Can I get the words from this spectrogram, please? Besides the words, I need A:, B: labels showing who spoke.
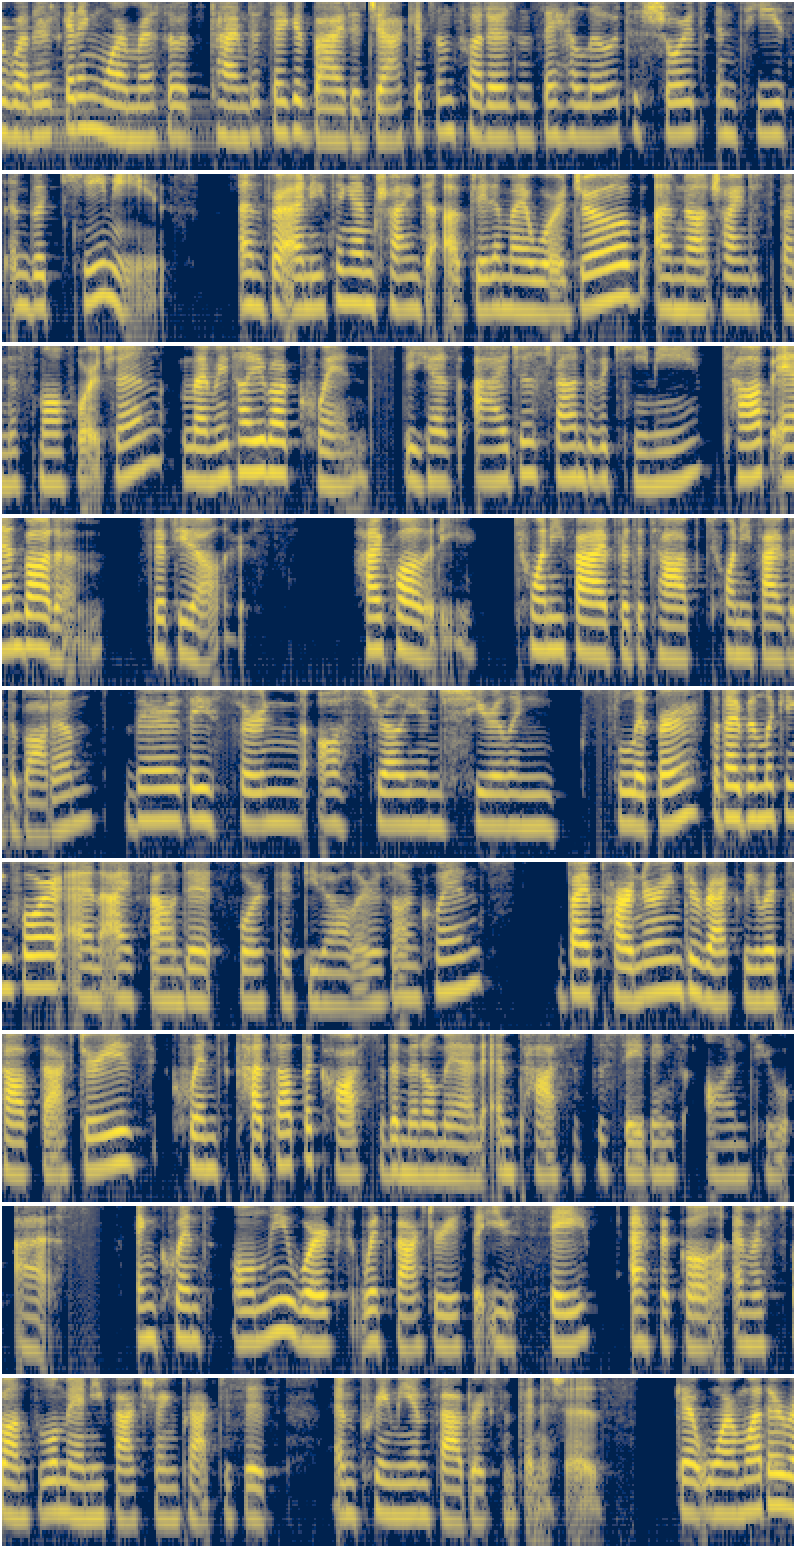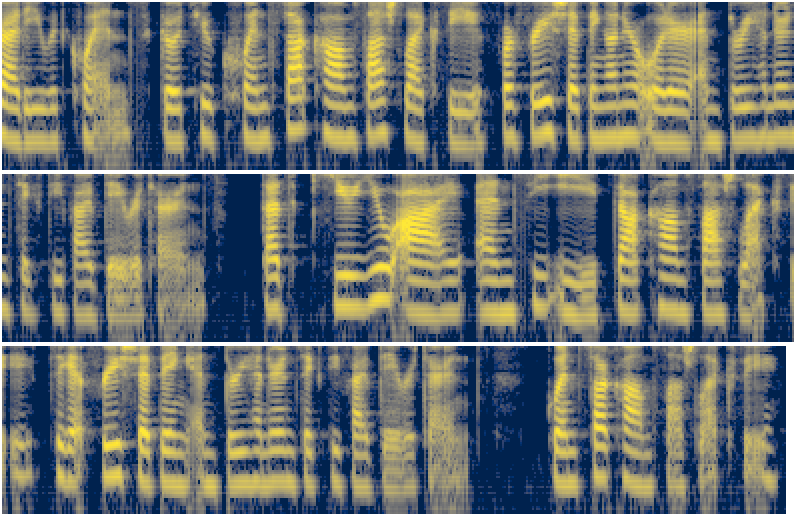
A: The weather's getting warmer, so it's time to say goodbye to jackets and sweaters and say hello to shorts and tees and bikinis. And for anything I'm trying to update in my wardrobe, I'm not trying to spend a small fortune. Let me tell you about Quince because I just found a bikini, top and bottom, $50. High quality. 25 for the top, 25 for the bottom. There is a certain Australian shearling slipper that I've been looking for and I found it for $50 on Quince. By partnering directly with top factories, Quince cuts out the cost of the middleman and passes the savings on to us. And Quince only works with factories that use safe, ethical, and responsible manufacturing practices and premium fabrics and finishes. Get warm weather ready with Quince. Go to quince.com slash Lexi for free shipping on your order and 365 day returns. That's Q-U-I-N-C-E dot com slash Lexi to get free shipping and 365 day returns quince.com slash Lexi.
